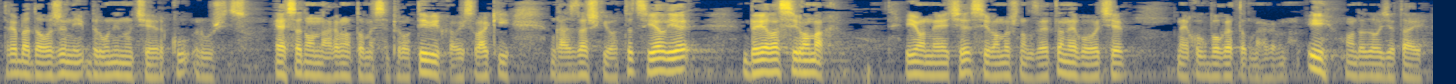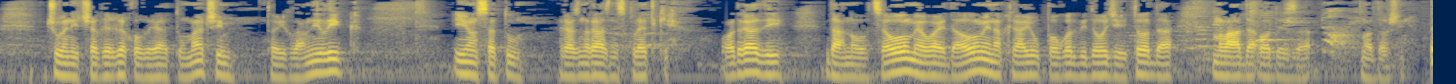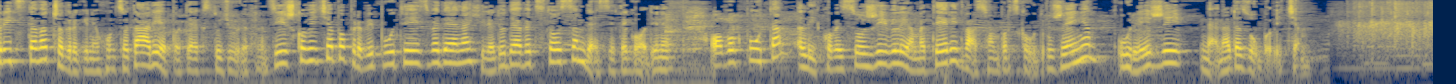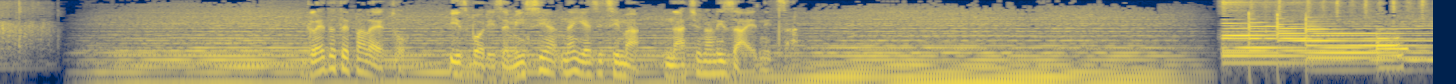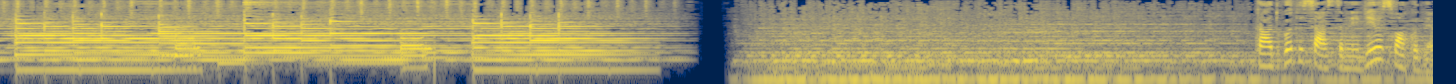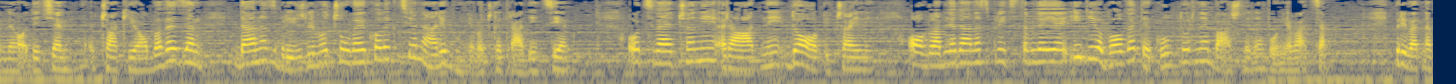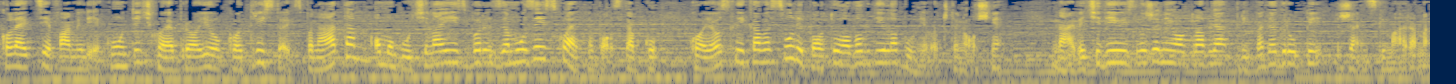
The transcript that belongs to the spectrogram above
treba da oženi Bruninu čerku Ružicu. E sad on naravno tome se protivi, kao i svaki gazdaški otac, jer je Bela siromah. I on neće siromašnog zeta, nego hoće nekog bogatog naravno. I onda dođe taj čuveni čagrga koga ja tumačim, to je glavni lik, i on sad tu razno razne spletke odradi, da novce ovome, ovaj da ovome, na kraju pogodbi dođe i to da mlada ode za mladoženje. Predstava Čagrgine huncotarije po tekstu Đure Franciškovića po prvi put je izvedena 1980. godine. Ovog puta likove su oživili amateri dva somborska udruženja u režiji Nenada Zubovića. Gledate paletu. Izbor iz emisija na jezicima nacionalnih zajednica. God sastavni dio svakodnevne odiće, čak i obavezan, danas brižljivo čuvaju kolekcionari bunjevačke tradicije. Od svečani, radni do običajni, oglavlja danas predstavljaje i dio bogate kulturne baštine bunjevaca. Privatna kolekcija familije Kuntić, koja broji oko 300 eksponata, omogućila je izbor za muzejsku etno postavku, koja oslikava svu lipotu ovog dijela bunjevačke nošnje. Najveći dio izloženi oglavlja pripada grupi ženskim marama.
